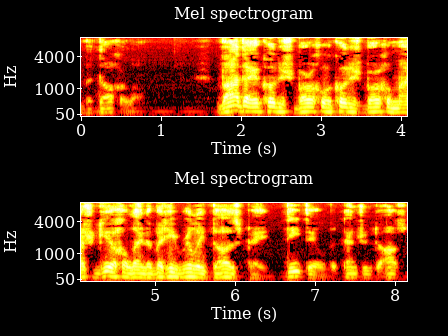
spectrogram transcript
V'Dochalon. Vadai Kodesh Baruch Hu Kodesh Baruch Hu Mashgiach Alena, but he really does pay detailed attention to us.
